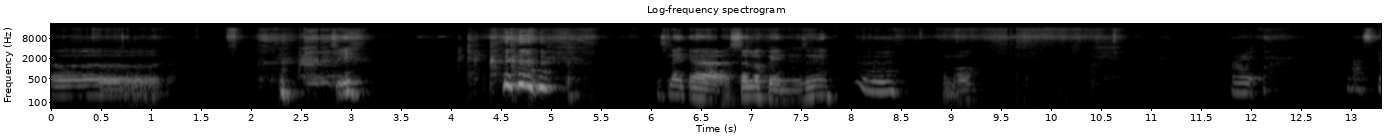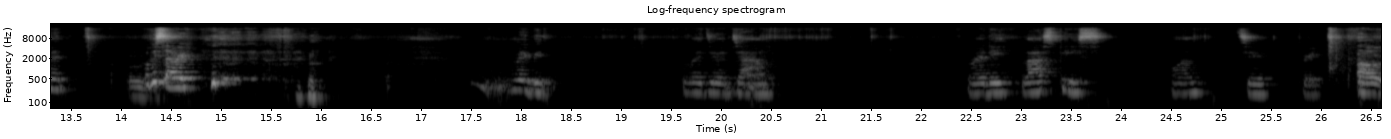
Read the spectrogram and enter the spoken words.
Uh, see? like a cellophane, isn't it? Mm. Come on. Right. Last bit. Oh, Oh, sorry. Maybe we do it down. Ready? Last piece. One, two, three. Oh,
